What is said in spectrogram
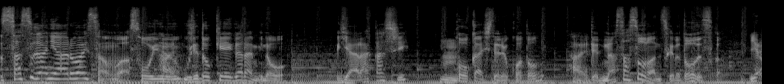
さすがに RY さんはそういう腕時計絡みのやらかし、うん後悔してることはい。ってなさそうなんですけどどうですか？いや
